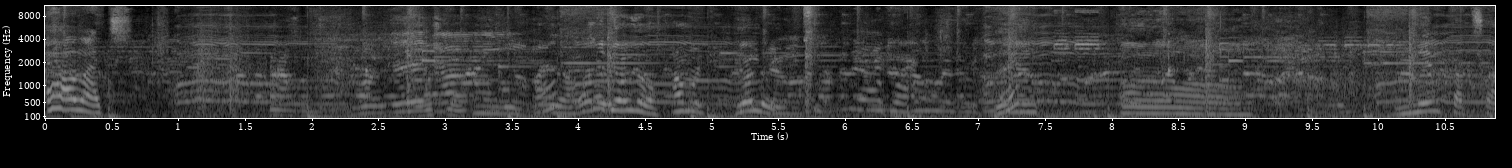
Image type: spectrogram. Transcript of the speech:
How much? How much? Yellow. Milk katsa.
